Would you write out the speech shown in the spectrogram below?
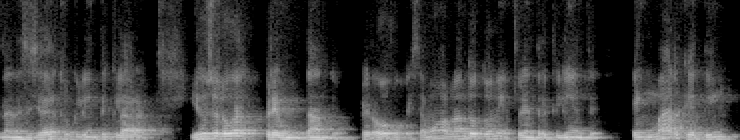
la necesidad de nuestro cliente clara y eso se logra preguntando. Pero ojo, estamos hablando, Tony, frente al cliente. En marketing,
